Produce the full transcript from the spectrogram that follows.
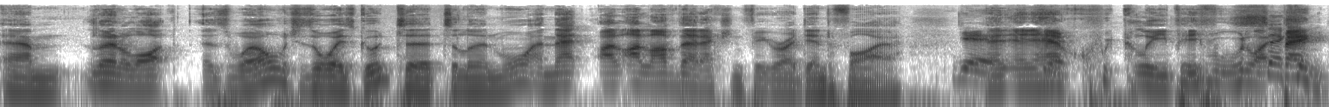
um, learn a lot as well, which is always good to, to learn more. And that I, I love that action figure identifier. Yeah, And, and how quickly people would like, bang,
